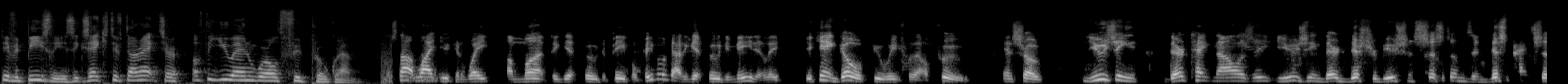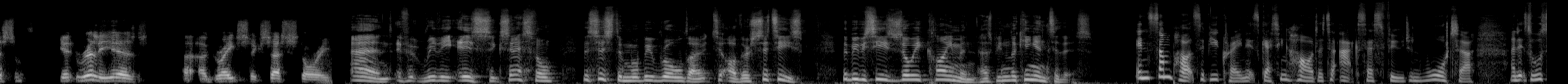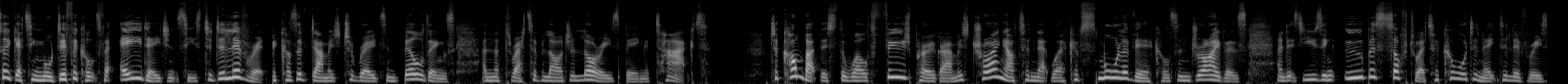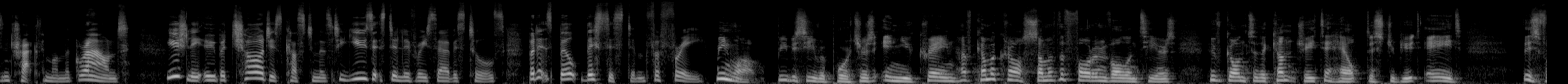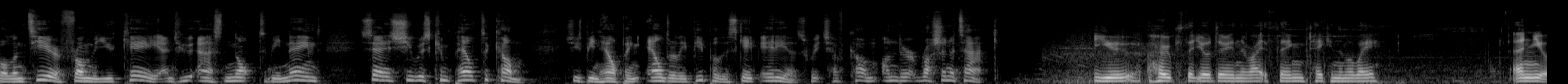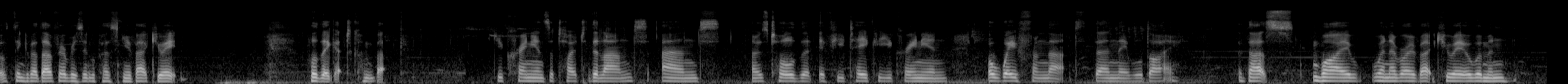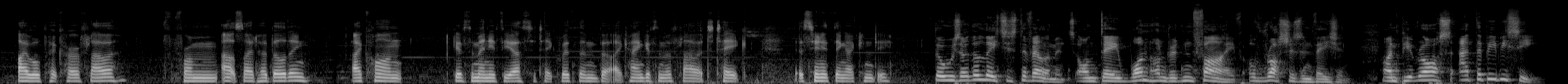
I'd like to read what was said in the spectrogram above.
David Beasley is Executive Director of the UN World Food Programme. It's not like you can wait a month to get food to people. People got to get food immediately. You can't go a few weeks without food. And so, using their technology, using their distribution systems and dispatch systems, it really is a, great success story. And if it really is successful, the system will be rolled out to other cities. The BBC's Zoe Kleinman has been looking into this. In some parts of Ukraine, it's getting harder to access food and water, and it's also getting more difficult for aid agencies to deliver it because of damage to roads and buildings and the threat of larger lorries being attacked. To combat this, the World Food Programme is trying out a network of smaller vehicles and drivers, and it's using Uber's software to coordinate deliveries and track them on the ground. Usually, Uber charges customers to use its delivery service tools, but it's built this system for free. Meanwhile, BBC reporters in Ukraine have come across some of the foreign volunteers who've gone to the country to help distribute aid. This volunteer from the UK and who asked not to be named says she was compelled to come She's been helping elderly people escape areas which have come under Russian attack. You hope that you're doing the right thing, taking them away. And you'll think about that for every single person you evacuate. Will they get to come back? Ukrainians are tied to the land, and I was told that if you take a Ukrainian away from that, then they will die. That's why whenever I evacuate a woman, I will pick her a flower from outside her building. I can't give them any of the earth to take with them, but I can give them a flower to take. It's the only thing I can do. Those are the latest developments on day 105 of Russia's invasion. I'm Pete Ross at the BBC.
